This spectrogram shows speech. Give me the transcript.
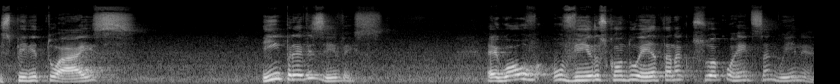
espirituais imprevisíveis. É igual o vírus quando entra na sua corrente sanguínea.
